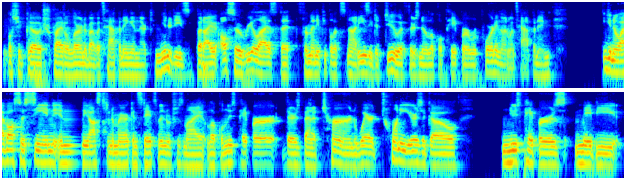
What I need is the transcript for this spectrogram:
people should go try to learn about what's happening in their communities. But I also realized that for many people, it's not easy to do if there's no local paper reporting on what's happening. You know, I've also seen in the Austin American Statesman, which was my local newspaper, there's been a turn where 20 years ago, newspapers maybe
